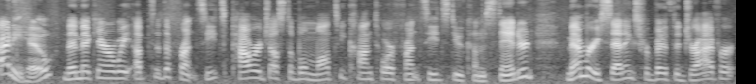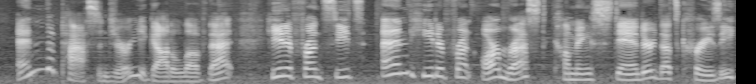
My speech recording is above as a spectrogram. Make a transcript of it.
Anywho, then making our way up to the front seats, power adjustable multi-contour front seats do come standard. Memory settings for both the driver and the passenger, you gotta love that. Heated front seats and heated front armrest coming standard. That's crazy.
